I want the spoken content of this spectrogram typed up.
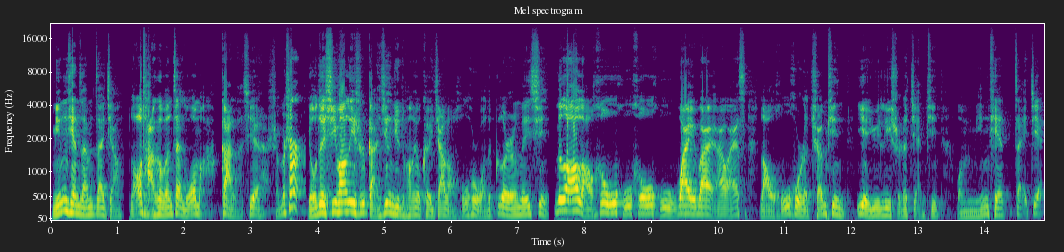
明天咱们再讲老塔克文在罗马干了些什么事儿。有对西方历史感兴趣的朋友，可以加老胡胡我的个人微信：乐奥老和芜湖和芜湖 y y l s 老胡胡的全拼，业余历史的简拼。我们明天再见。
